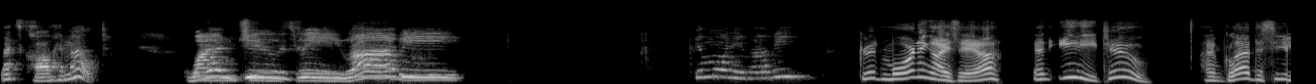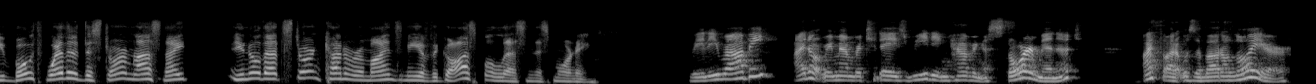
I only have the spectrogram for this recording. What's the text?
Let's call him out. One, two, three, Robbie. Good morning, Robbie. Good morning, Isaiah, and Edie too. I'm glad to see you both weathered the storm last night. You know, that storm kind of reminds me of the gospel lesson this morning. Really, Robbie? I don't remember today's reading having a storm in it. I thought it was about a lawyer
